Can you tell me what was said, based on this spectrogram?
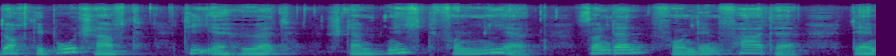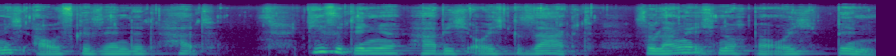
Doch die Botschaft, die ihr hört, stammt nicht von mir, sondern von dem Vater, der mich ausgesendet hat. Diese Dinge habe ich euch gesagt, solange ich noch bei euch bin.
